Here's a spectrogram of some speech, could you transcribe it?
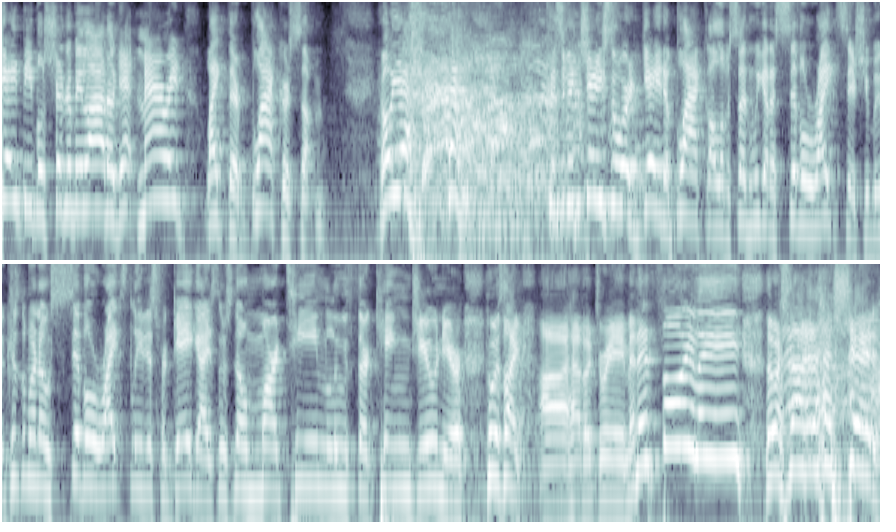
Gay people shouldn't be allowed to get married like they're black or something. Oh yeah, because if we change the word gay to black, all of a sudden we got a civil rights issue. Because there were no civil rights leaders for gay guys, there was no Martin Luther King Jr. who was like, I have a dream and it's oily. There was none of that shit.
